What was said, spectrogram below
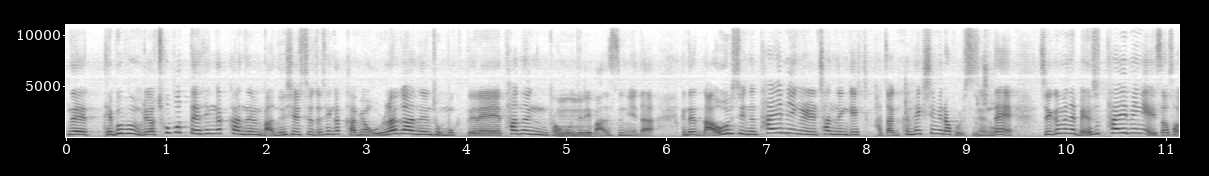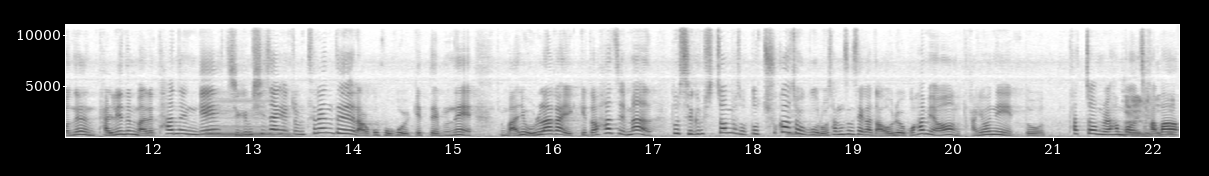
근데 대부분 우리가 초보 때 생각하는 많은 실수들 생각하면 올라가는 종목들에 타는 경우들이 음. 많습니다. 근데 나올 수 있는 타이밍을 찾는 게 가장 큰 핵심이라고 볼 수 있는데 지금은 매수 타이밍에 있어서는 달리는 말에 타는 게 음. 지금 시장의 좀 트렌드라고 보고 있기 때문에 좀 많이 올라가 있기도 하지만 또 지금 시점에서 또 추가적으로 상승세가 나오려고 하면 당연히 또 타점을 한번 잡아?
